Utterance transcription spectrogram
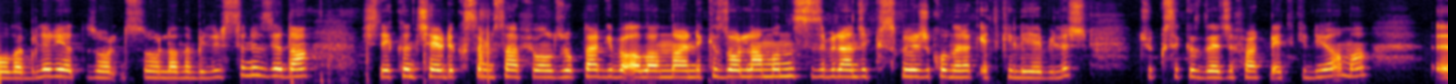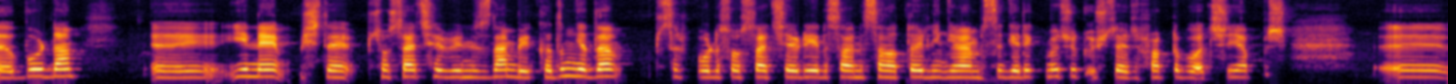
olabilir ya zor, zorlanabilirsiniz ya da işte yakın çevre kısa mesafe yolculuklar gibi alanlardaki zorlanmanız sizi birazcık psikolojik olarak etkileyebilir. Çünkü 8 derece farklı etkiliyor ama e, burada e, yine işte sosyal çevrenizden bir kadın ya da sırf burada sosyal çevre ya da sahne ilgilenmesi gerekmiyor. Çünkü 3 derece farklı bu açıyı yapmış. E,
